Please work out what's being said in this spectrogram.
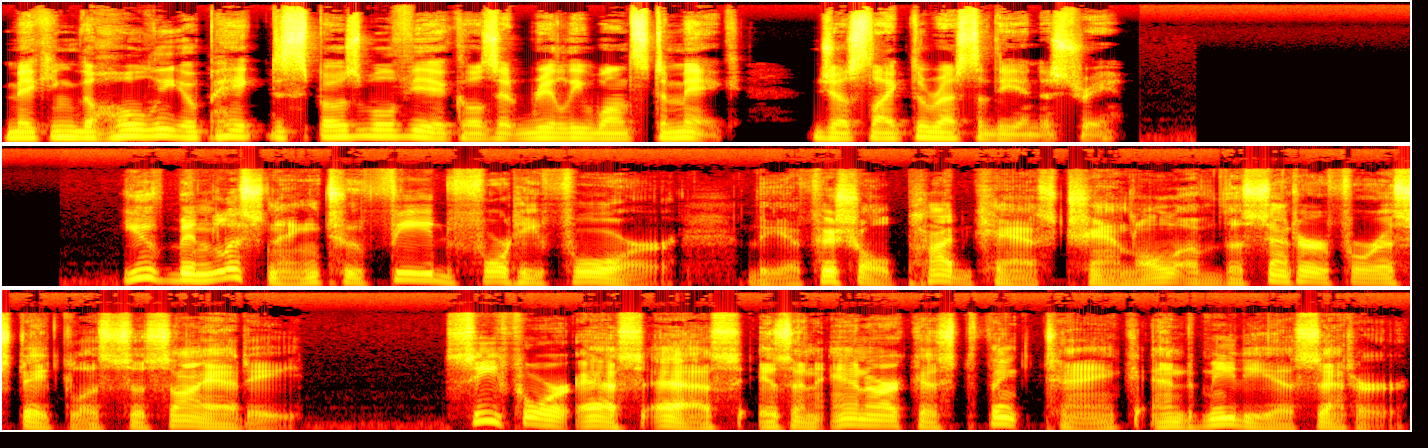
making the wholly opaque disposable vehicles it really wants to make, just like the rest of the industry. You've been listening to Feed 44, the official podcast channel of the Center for a Stateless Society. C4SS is an anarchist think tank and media center.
